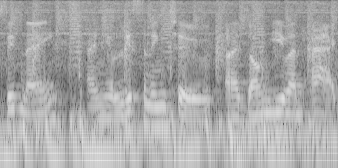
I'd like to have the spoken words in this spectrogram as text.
Sydney, and you're listening to I Don't Give an X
